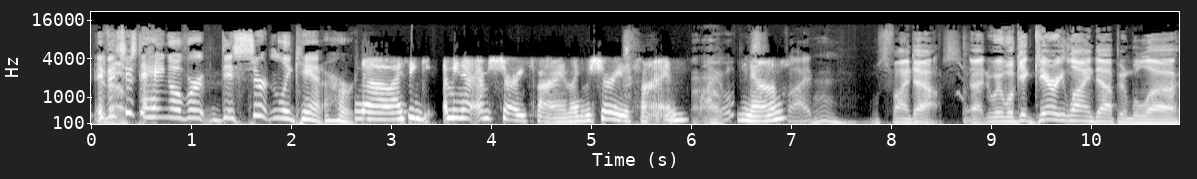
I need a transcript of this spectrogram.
if it's just a hangover, this certainly can't hurt. No, I think. I mean, I'm sure he's fine. Like I'm sure he's fine. I hope You know? fine. let's find out. Uh, we- we'll get Gary lined up and we'll uh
